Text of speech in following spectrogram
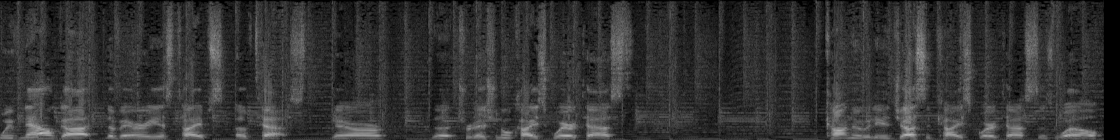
We've now got the various types of tests. There are the traditional chi-square test, continuity adjusted chi-square test as well.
